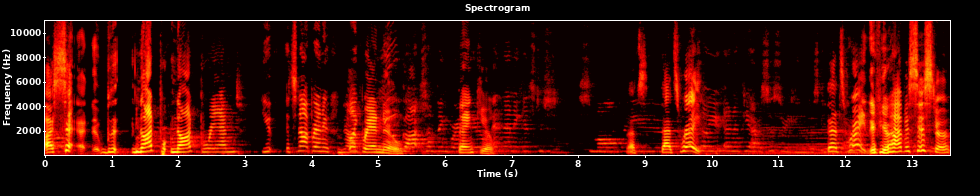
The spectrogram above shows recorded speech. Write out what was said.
I said not not brand. You, it's not brand new. Not like brand you new. got something brand Thank new, you. And then it gets too small. For That's you. that's right. So you, and if you have a sister, you can just. Get That's right. If you have a sister,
